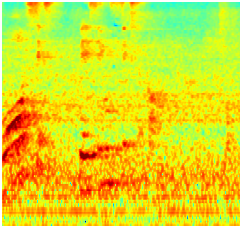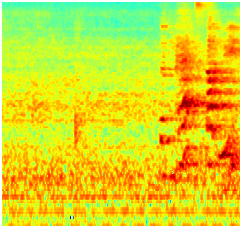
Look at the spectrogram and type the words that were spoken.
wall 6 facing 6 o'clock. The text start with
